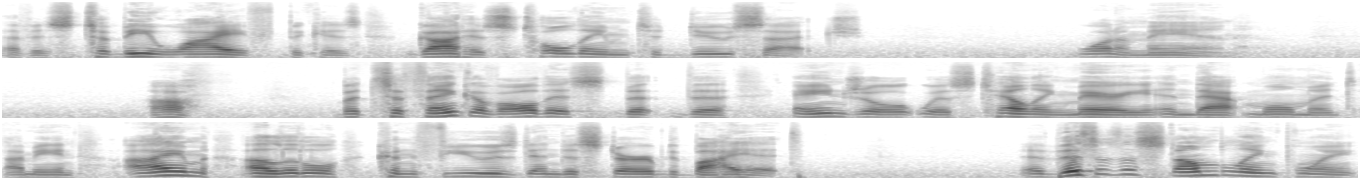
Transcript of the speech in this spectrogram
of his to be wife because God has told him to do such. What a man. Ah, but to think of all this the, the angel was telling Mary in that moment, I mean, I'm a little confused and disturbed by it. Uh, this is a stumbling point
